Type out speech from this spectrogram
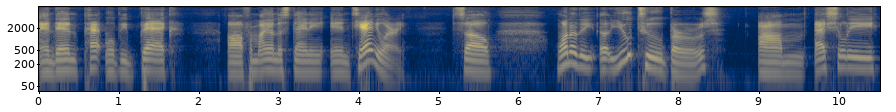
and then Pat will be back, uh, from my understanding, in January. So, one of the uh, YouTubers um, actually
